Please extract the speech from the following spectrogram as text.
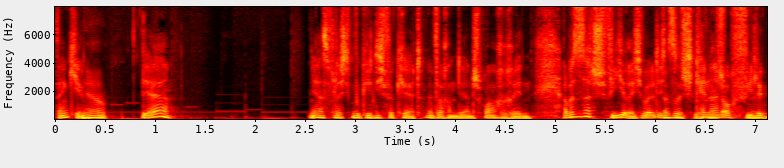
thank you. ja, Ja. Ja, ist vielleicht wirklich nicht verkehrt, einfach in deren Sprache reden. Aber es ist halt schwierig, weil ich, ich kenne halt auch viele, ja.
